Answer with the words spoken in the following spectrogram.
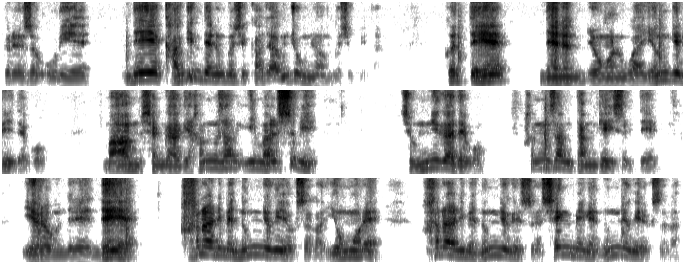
그래서 우리의 뇌에 각인되는 것이 가장 중요한 것입니다. 그때에 뇌는 영혼과 연결이 되고 마음 생각에 항상 이 말씀이 정리가 되고 항상 담겨 있을 때 여러분들의 뇌에 하나님의 능력의 역사가 영혼에 하나님의 능력의 역사가 생명의 능력의 역사가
